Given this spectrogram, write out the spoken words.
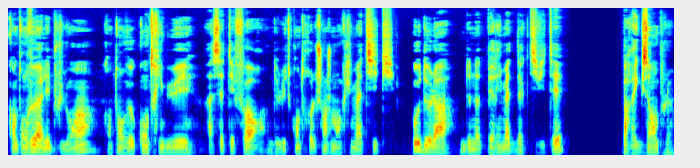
quand on veut aller plus loin, quand on veut contribuer à cet effort de lutte contre le changement climatique au-delà de notre périmètre d'activité, par exemple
